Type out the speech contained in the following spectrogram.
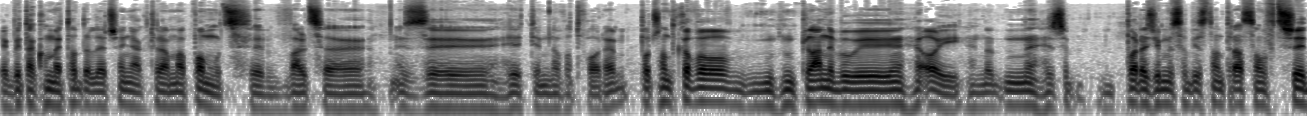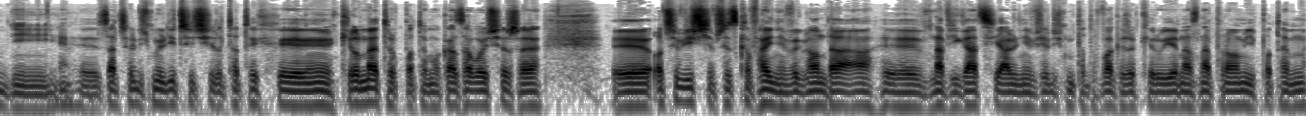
jakby taką metodę leczenia, która ma pomóc w walce z tym nowotworem. Początkowo plany były, oj, no, że poradzimy sobie z tą trasą w trzy dni. Zaczęliśmy liczyć to tych kilometrów, potem okazało się, że oczywiście wszystko fajnie wygląda w nawigacji, ale nie wzięliśmy pod uwagę, że kieruje nas na prom i potem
